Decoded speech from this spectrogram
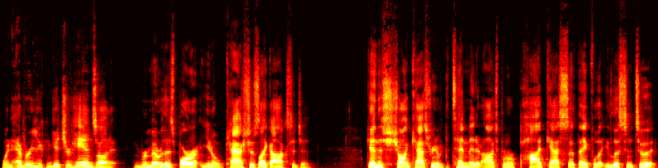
whenever you can get your hands on it. Remember this bar, you know, cash is like oxygen. Again, this is Sean Castrina with the 10 Minute Entrepreneur Podcast. So thankful that you listened to it.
